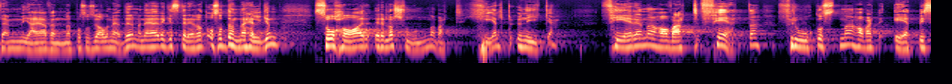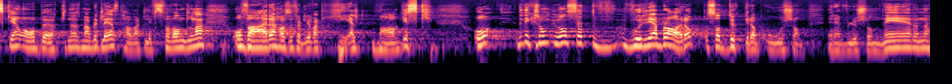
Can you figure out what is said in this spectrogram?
hvem jeg er venn med på sosiale medier, men jeg registrerer at også denne helgen så har relasjonene vært helt unike. Feriene har vært fete, frokostene har vært episke, og bøkene som har blitt lest, har vært livsforvandlende. Og været har selvfølgelig vært helt magisk. Og det virker som uansett hvor jeg blar opp, så dukker opp ord som revolusjonerende,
